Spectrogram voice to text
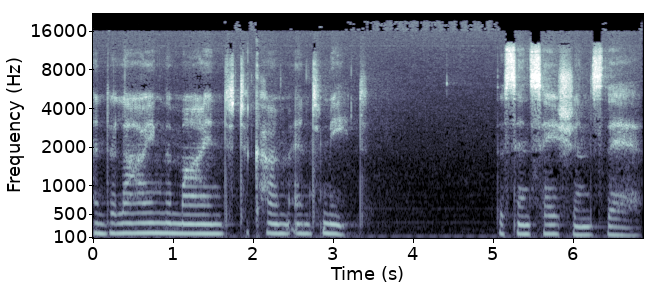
And allowing the mind to come and meet the sensations there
